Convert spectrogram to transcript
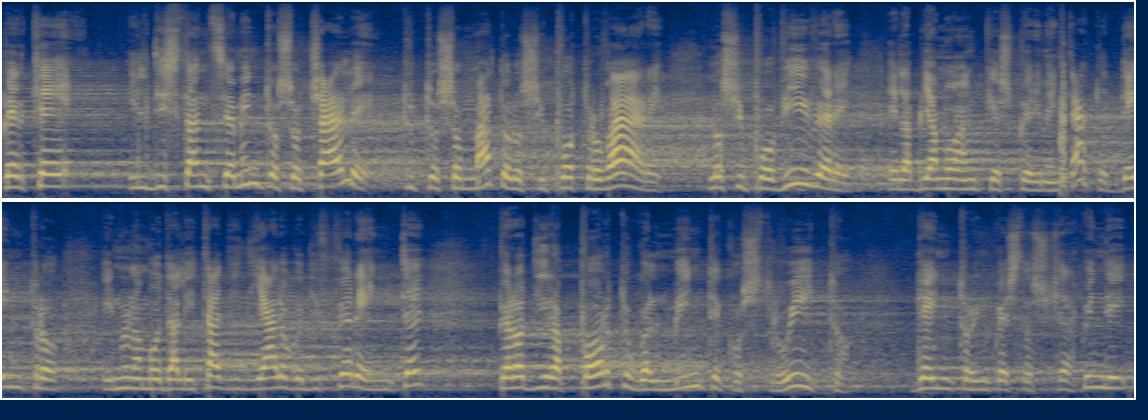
perché il distanziamento sociale tutto sommato lo si può trovare, lo si può vivere e l'abbiamo anche sperimentato dentro in una modalità di dialogo differente, però di rapporto ugualmente costruito dentro in questa società. Quindi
